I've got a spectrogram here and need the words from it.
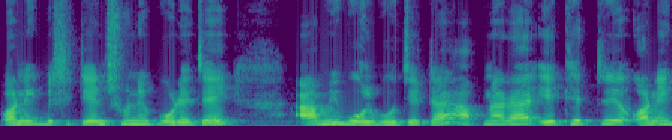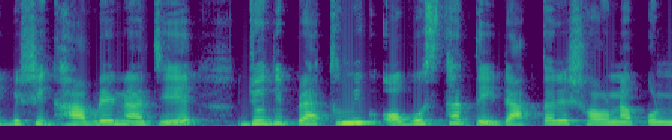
অনেক বেশি টেনশনে পড়ে যাই। আমি বলব যেটা, আপনারা এক্ষেত্রে অনেক বেশি ঘাবড়ে না যে, যদি প্রাথমিক অবস্থাতেই ডাক্তারের শরণাপন্ন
